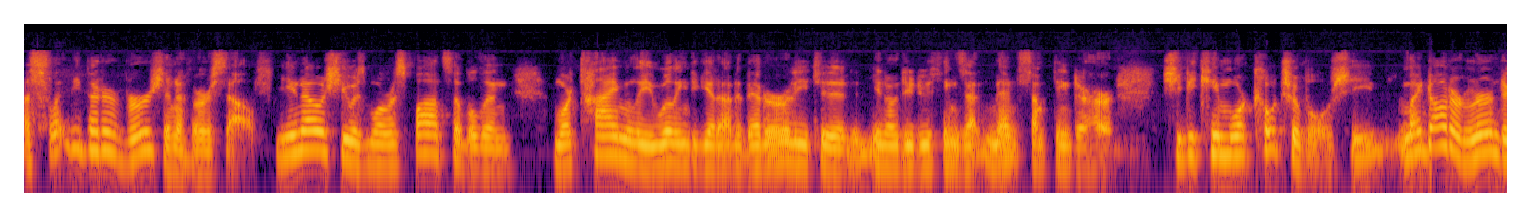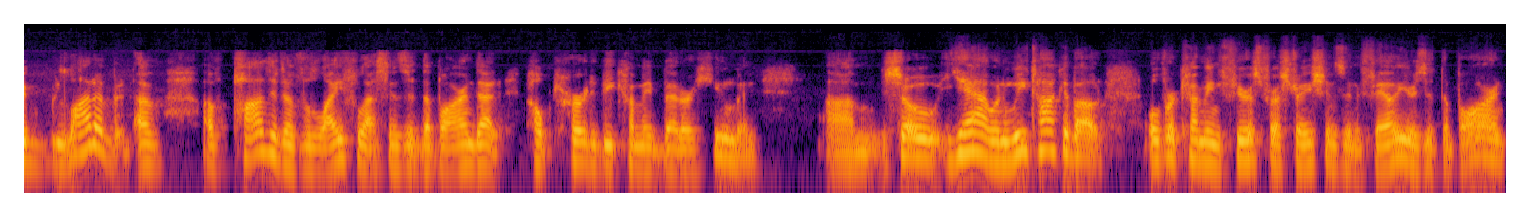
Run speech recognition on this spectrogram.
a slightly better version of herself. You know, she was more responsible and more timely, willing to get out of bed early to you know to do things that meant something to her. She became more coachable. She my daughter learned a lot of, of, of positive life lessons at the barn that helped her to become a better human. Um, so, yeah, when we talk about overcoming fears, frustrations, and failures at the barn,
